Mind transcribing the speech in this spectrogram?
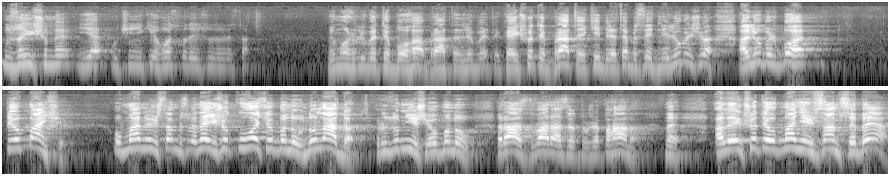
узнаємо, що ми є ученики Господа Ісуса Христа? Ми можемо любити Бога, брата не любити. Якщо ти брата, який біля тебе сидить, не любиш його, а любиш Бога, ти обманщик. Обмануєш сам себе. Знаєш, якщо когось обманув, ну ладно, розумніше, обманув. Раз, два рази то вже погано. Але якщо ти обманюєш сам себе,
